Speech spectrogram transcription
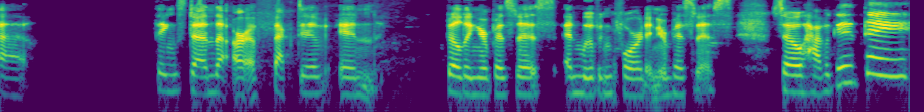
uh, things done that are effective in building your business and moving forward in your business. So have a good day.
